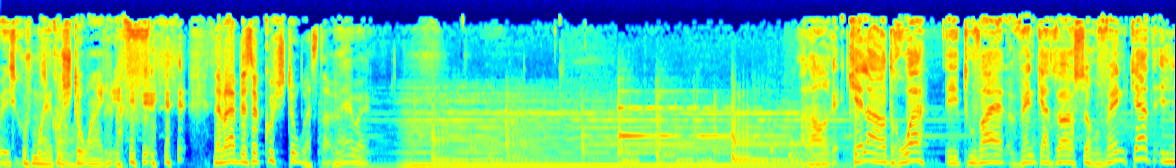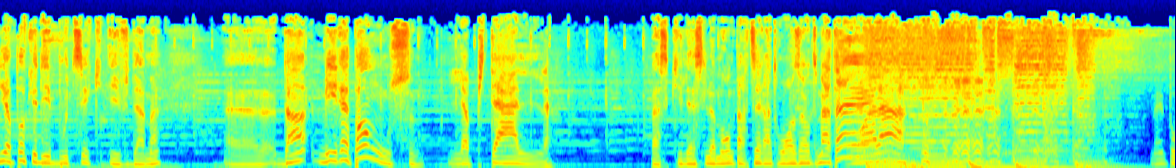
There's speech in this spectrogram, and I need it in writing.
euh, Il se couche moins se couche tôt en griffe. On devrait appeler ça couche tôt à cette heure. Ouais, ouais. Alors, quel endroit est ouvert 24 heures sur 24? Il n'y a pas que des boutiques, évidemment. Euh, dans mes réponses. L'hôpital. Parce qu'il laisse le monde partir à 3 heures du matin. Voilà. Même pas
